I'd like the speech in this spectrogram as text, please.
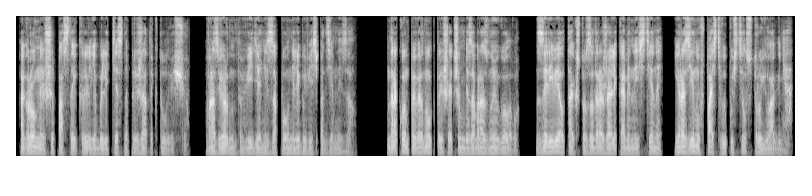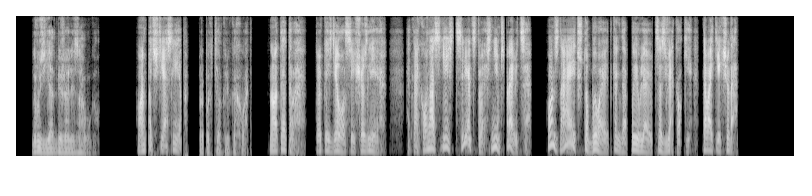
Огромные шипастые крылья были тесно прижаты к туловищу. В развернутом виде они заполнили бы весь подземный зал. Дракон повернул к пришедшим безобразную голову, заревел так, что задрожали каменные стены, и, разинув пасть, выпустил струю огня. Друзья отбежали за угол. — Он почти ослеп, — пропыхтел крюкохват. — Но от этого только сделался еще злее. Однако у нас есть средства с ним справиться. Он знает, что бывает, когда появляются звякалки. Давайте их сюда.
